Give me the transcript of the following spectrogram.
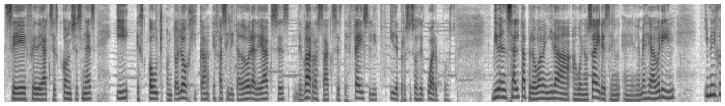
CF de Access Consciousness y es coach ontológica, es facilitadora de Access, de barras Access, de facelift y de procesos de cuerpos. Vive en Salta, pero va a venir a, Buenos Aires en, el mes de abril. Y me dijo,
